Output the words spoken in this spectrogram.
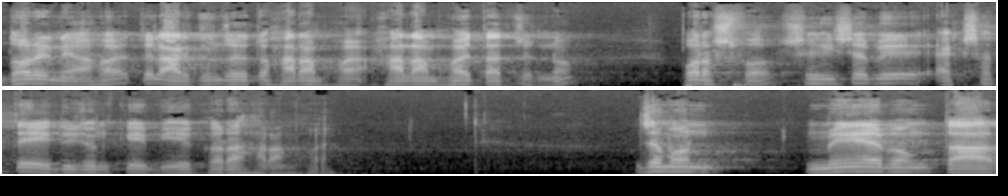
ধরে নেওয়া হয়, তাহলে আরেকজন যেহেতু হারাম হয় হারাম হয় তার জন্য, পরস্পর সেই হিসাবে একসাথে এই দুজনকে বিয়ে করা হারাম হয়। যেমন মেয়ে এবং তার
